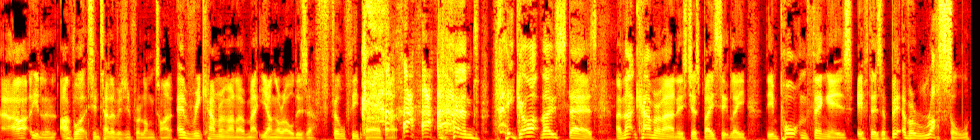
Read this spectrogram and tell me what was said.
uh, you know, I've worked in television for a long time. Every cameraman I've met, young or old, is a filthy pervert. and they go up those stairs, and that cameraman is just basically the important thing is if there's a bit of a rustle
